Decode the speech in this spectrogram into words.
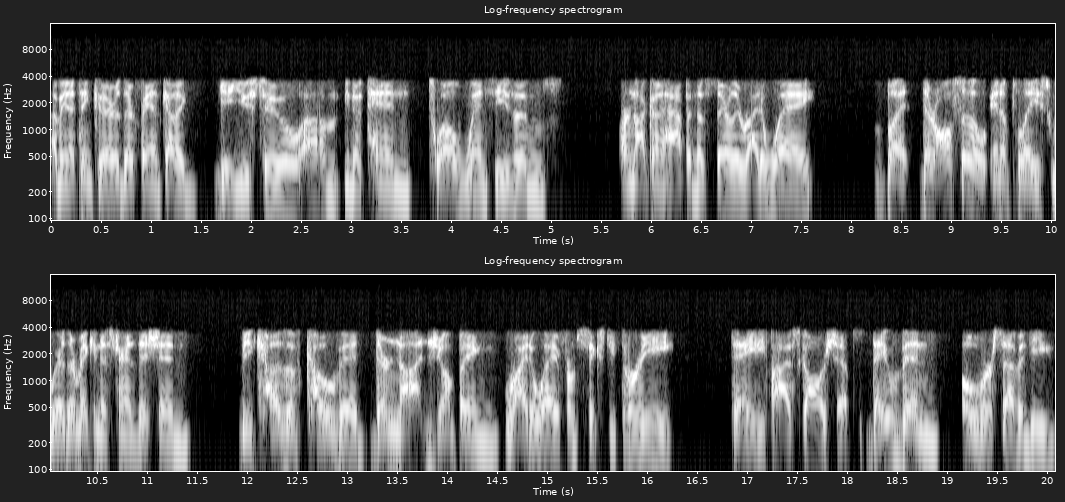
I mean, I think their their fans got to get used to um, you know 10, 12 win seasons are not going to happen necessarily right away. But they're also in a place where they're making this transition because of COVID. They're not jumping right away from 63 to 85 scholarships. They've been over 70,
